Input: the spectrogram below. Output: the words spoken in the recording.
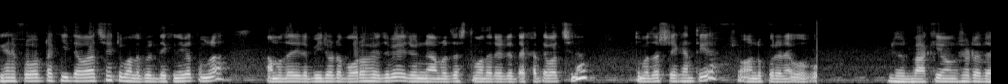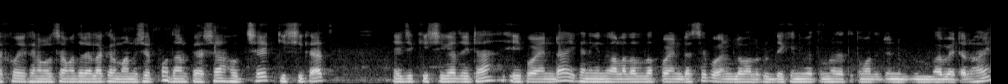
এখানে প্রভাবটা কি দেওয়া আছে একটু ভালো করে দেখে নিবা তোমরা। আমাদের এটা ভিডিওটা বড় হয়ে যাবে এই জন্য আমরা জাস্ট তোমাদের এটা দেখাতে পারছি না। তোমরা জাস্ট এখান থেকে সংগ্রহ করে নেব। বাকি অংশটা দেখো, এখানে বলছে আমাদের এলাকার মানুষের প্রধান পেশা হচ্ছে কৃষিকাজ। এই যে কৃষিকাজ, এটা, এই পয়েন্টটা, এখানে কিন্তু আলাদা আলাদা পয়েন্ট আছে, পয়েন্টগুলো ভালো করে দেখে নিবে তোমরা, যাতে তোমাদের জন্য বেটার হয়।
